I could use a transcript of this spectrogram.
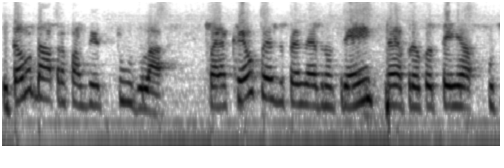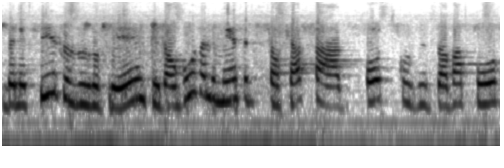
Então não dá para fazer tudo lá. Para que eu preserve nutrientes, né, para que eu tenha os benefícios dos nutrientes, alguns alimentos eles são assados, outros cozidos a vapor.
